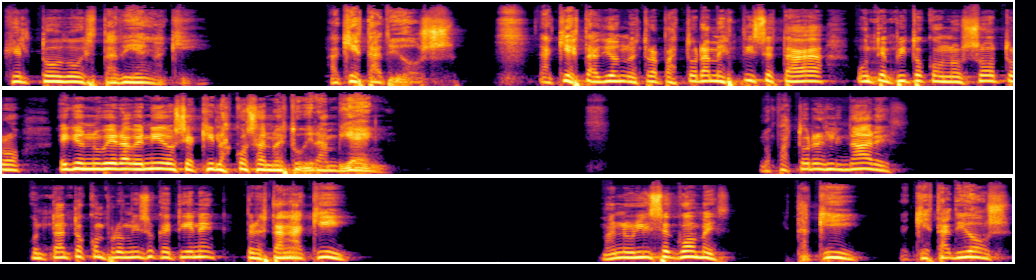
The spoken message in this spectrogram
Que el todo está bien aquí. Aquí está Dios. Aquí está Dios. Nuestra pastora mestiza está un tiempito con nosotros. Ellos no hubieran venido si aquí las cosas no estuvieran bien. Los pastores Linares, con tantos compromisos que tienen, pero están aquí. Manuel Gómez está aquí. Aquí está Dios.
